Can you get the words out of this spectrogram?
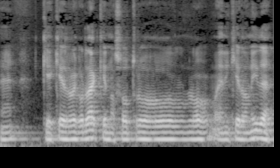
¿eh? que hay que recordar que nosotros en Izquierda Unida,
